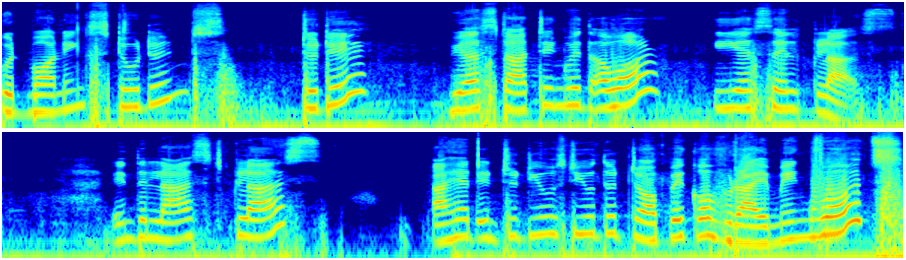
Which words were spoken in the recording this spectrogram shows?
Good morning students. Today we are starting with our ESL class. In the last class I had introduced you the topic of rhyming words.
